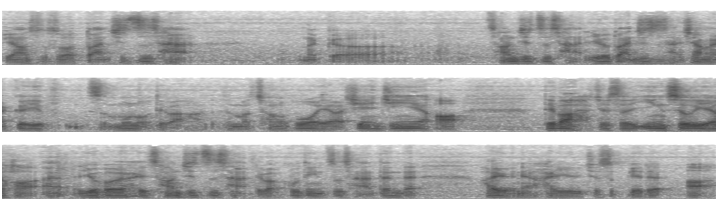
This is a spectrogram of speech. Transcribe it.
比方是说短期资产，那个长期资产，有短期资产下面各一子目录，对吧？什么存货也好，现金也好，对吧？就是应收也好，哎，以后还有长期资产，对吧？固定资产等等，还有呢，还有就是别的啊，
